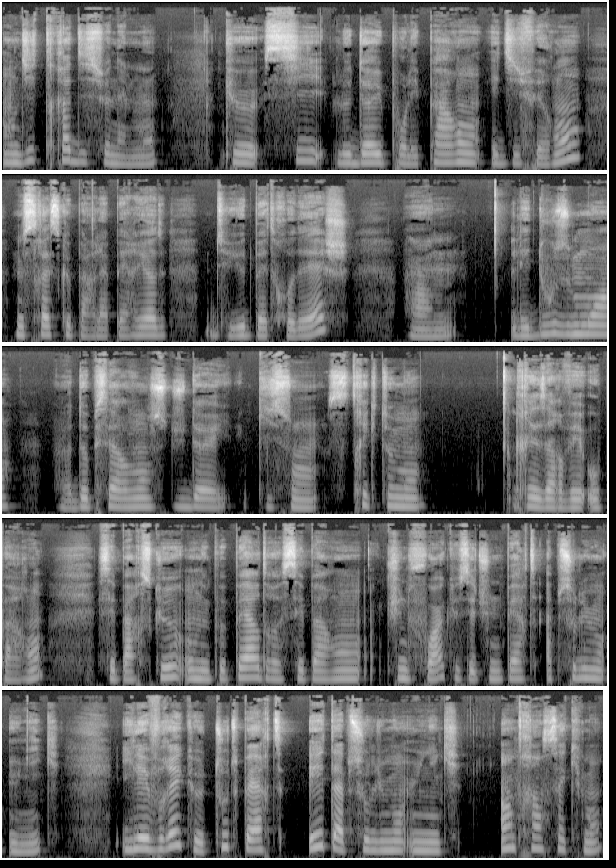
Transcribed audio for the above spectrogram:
On dit traditionnellement que si le deuil pour les parents est différent, ne serait-ce que par la période de Yudbet Rodesh, euh, les 12 mois euh, d'observance du deuil qui sont strictement réservés aux parents, c'est parce qu'on ne peut perdre ses parents qu'une fois, que c'est une perte absolument unique. Il est vrai que toute perte est absolument unique intrinsèquement,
